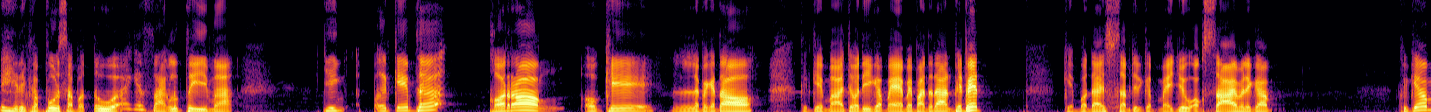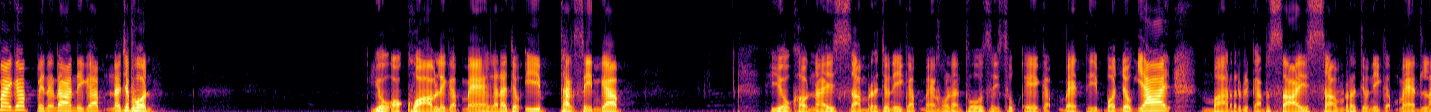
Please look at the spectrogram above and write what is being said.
นี่เลยครับผู้สับประตูไอ้แค่สั่งลูกทีมมา ยิงเปิดเกมเถอะ ขอร้อง โอเค แล้วไปกันต่อขึ้นเกมมาจังหวะนี้ครับแม่ไม่ผ่านทางด้านเพชรเพชรเก็บบอลได้สับจุดครับแม่อยู่ออกซ้ายมาเลยครับขึ้นเกมมาใหม่ครับเป็นทางด้านนี้ครับนัชพลโยกออกขวามาเลยครับแม่ก็ได้เจ้าอีฟทักษิณครับ โยกเข้าในสามระจนี้ครับแม่ของด้านโพสีสุกเอกับแม่ตีบอลยกย้าย มาระกับซ้ายสามระจนี้กับแม่ไหล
